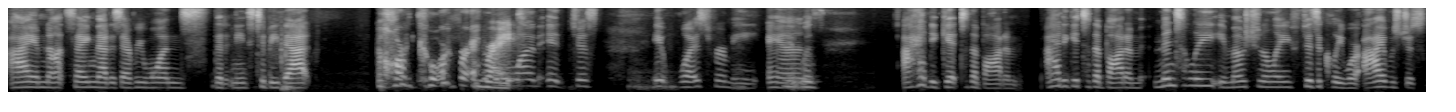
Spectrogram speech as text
i am not saying that is everyone's that it needs to be that hardcore for everyone right. it just it was for me and it was I had to get to the bottom. I had to get to the bottom mentally, emotionally, physically, where I was just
